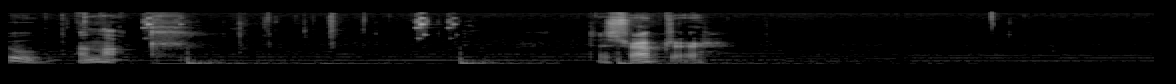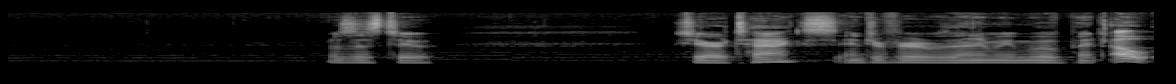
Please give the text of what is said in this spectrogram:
Ooh, unlock. Disruptor. What does this do? Your attacks interfere with enemy movement. Oh,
